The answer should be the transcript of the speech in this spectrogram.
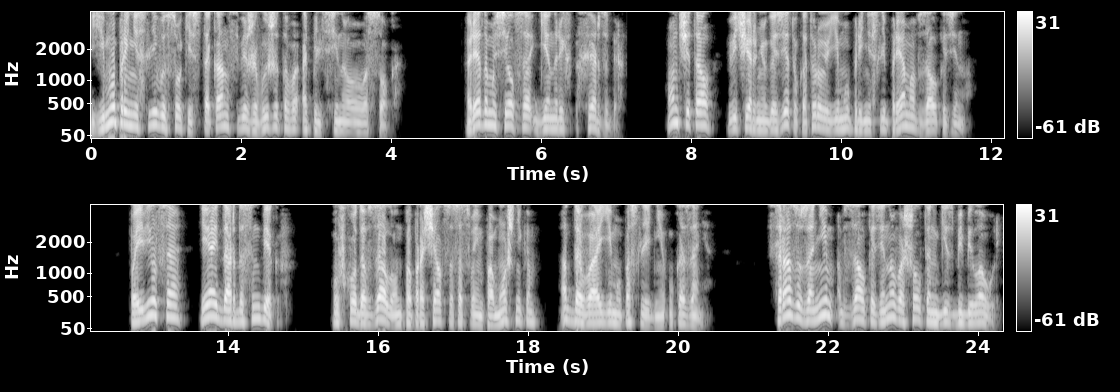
Ему принесли высокий стакан свежевыжатого апельсинового сока. Рядом уселся Генрих Херцберг. Он читал вечернюю газету, которую ему принесли прямо в зал казино. Появился и Айдар Досенбеков. У входа в зал он попрощался со своим помощником, отдавая ему последние указания. Сразу за ним в зал казино вошел Тенгиз Бибилаурь.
